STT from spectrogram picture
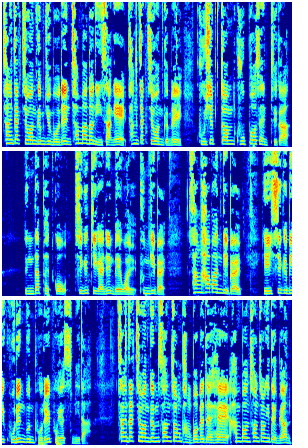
창작지원금 규모는 천만 원 이상의 창작지원금을 90.9%가 응답했고 지급기간은 매월, 분기별, 상하반기별 일시급이 고른 분포를 보였습니다. 창작지원금 선정 방법에 대해 한 번 선정이 되면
